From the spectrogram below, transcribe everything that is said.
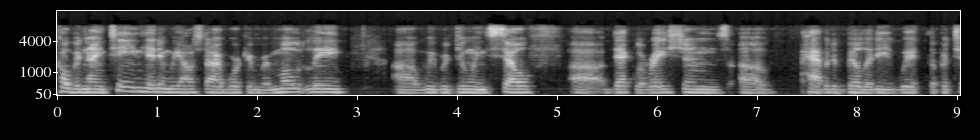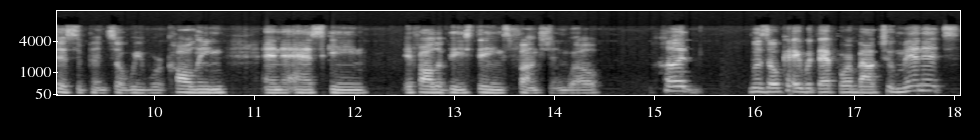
COVID-19 hit and we all started working remotely, uh, we were doing self uh, declarations of habitability with the participants. So we were calling and asking if all of these things function. Well, HUD was okay with that for about two minutes.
